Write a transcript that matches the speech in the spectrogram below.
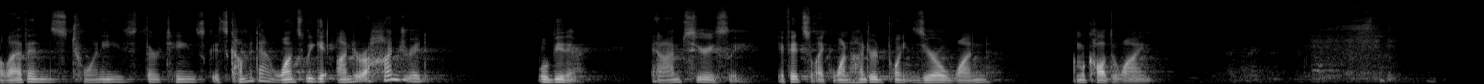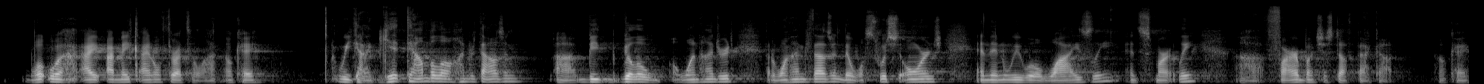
11s, 20s, 13s. It's coming down. Once we get under 100, we'll be there. And I'm seriously, if it's like 100.01, I'm going to call DeWine. What, what, I, I make idle threats a lot, okay? We got to get down below 100,000, uh, be below 100, at 100,000, then we'll switch to orange, and then we will wisely and smartly uh, fire a bunch of stuff back up, okay?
